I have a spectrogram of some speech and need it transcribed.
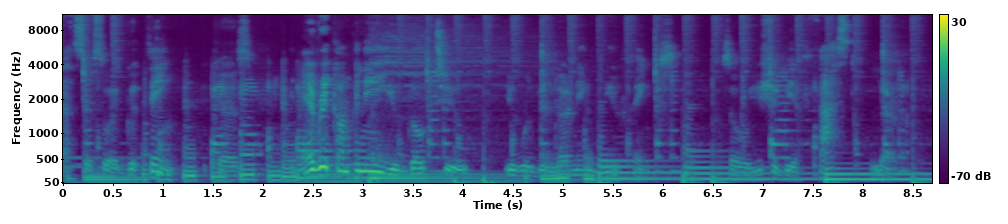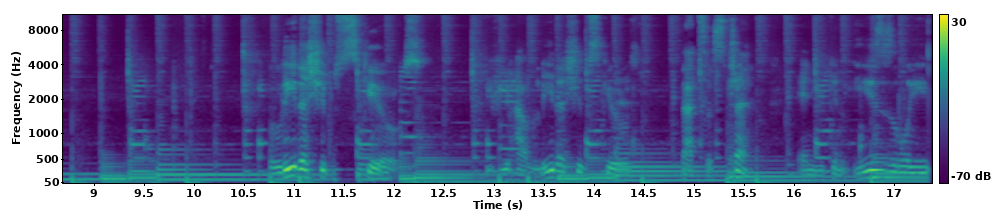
that's also a good thing because in every company you go to, you will be learning new things. So you should be a fast learner. Leadership skills. If you have leadership skills, that's a strength. And you can easily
